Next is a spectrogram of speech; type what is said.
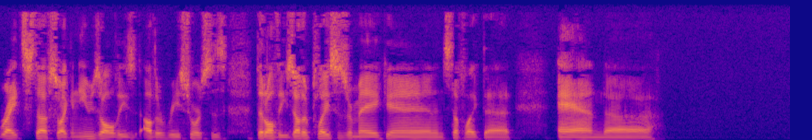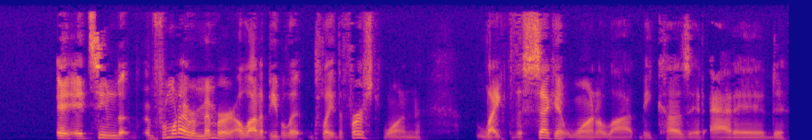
right stuff, so I can use all these other resources that all these other places are making and stuff like that. And uh, it, it seemed, from what I remember, a lot of people that played the first one liked the second one a lot because it added.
